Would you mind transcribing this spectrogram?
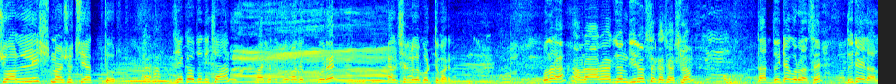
চুয়াল্লিশ নয়শো ছিয়াত্তর। যে কেউ যদি চান ভাইয়ের সাথে যোগাযোগ করে কালেকশনগুলো করতে পারেন। বন্ধুরা আমরা আরও একজন গৃহস্থের কাছে আসলাম। তার দুইটা গরু আছে দুইটাই লাল।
